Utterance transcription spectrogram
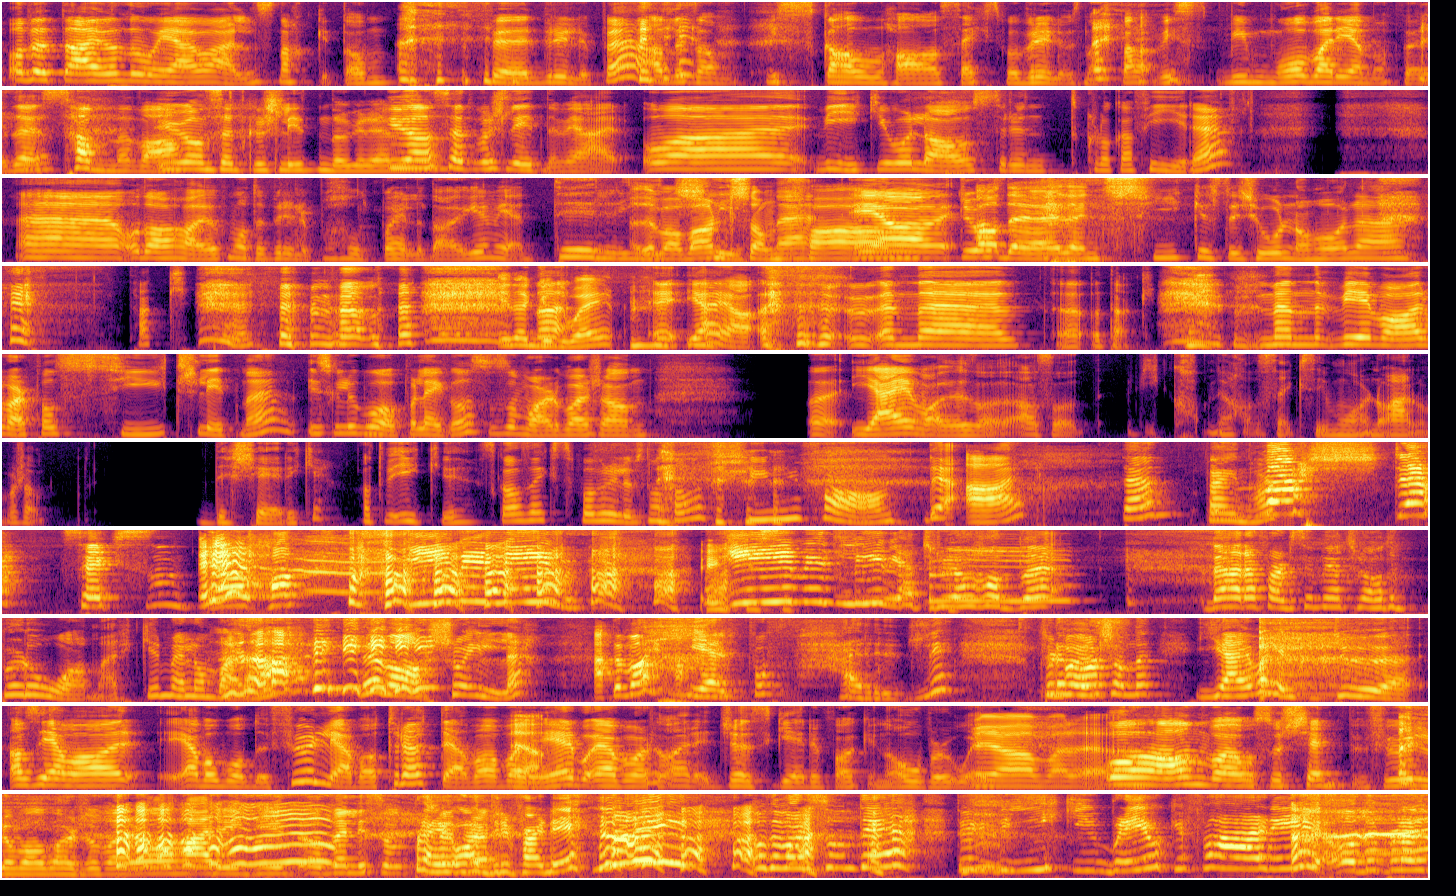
Og dette er jo noe jeg og Erlend snakket om før bryllupet. At liksom, vi skal ha sex på bryllupsnatta. Vi, vi må bare gjennomføre det. Samme hva. Uansett hvor sliten dere er. Uansett hvor slitne vi er. Og eh, vi gikk jo og la oss rundt klokka fire. Uh, og da har jo på en måte bryllupet holdt på hele dagen. Vi er dritslitne. Det var varmt som faen. Ja, du hadde den sykeste kjolen og håret. Takk. Men, In a good way. eh, ja, ja. Men, uh, takk. Men vi var i hvert fall sykt slitne. Vi skulle gå opp og legge oss, og så var det bare sånn eh, Jeg var jo sånn Altså, vi kan jo ha sex i morgen. Og Erlend var sånn Det skjer ikke at vi ikke skal ha sex på bryllupsnatta. Fy faen. Det er den Beinhardt. verste sexen jeg har hatt i mitt liv! I mitt liv! Jeg tror jeg hadde Det her er ferdig, men jeg tror jeg hadde blåmerker mellom beina. Det var så ille. Det var helt forferdelig. For det var sånn Jeg var helt død. Altså, jeg var, jeg var både full, jeg var trøtt, jeg var bare Ja. Jeg var sånn Just get it fucking over with. Ja, bare Og han var jo også kjempefull og var bare sånn Å, herregud. Og det liksom Ble jo aldri ferdig. Nei! og det var liksom det. Det gikk, ble jo ikke ferdig. Og det ble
